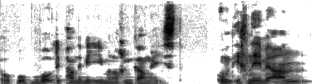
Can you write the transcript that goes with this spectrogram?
obwohl die Pandemie immer noch im Gange ist. Und ich nehme an,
